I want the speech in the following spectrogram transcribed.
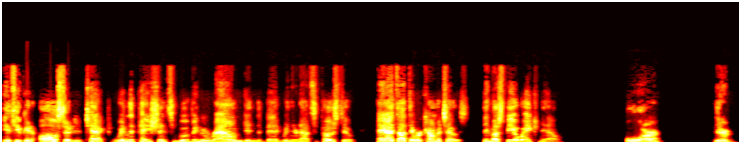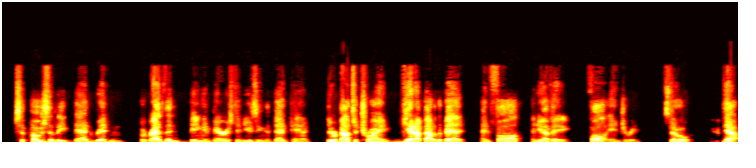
if you can also detect when the patient's moving around in the bed when they're not supposed to, hey, I thought they were comatose. They must be awake now. Or they're supposedly bedridden, but rather than being embarrassed and using the bedpan, they're about to try and get up out of the bed and fall, and you have a fall injury. So, yeah,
